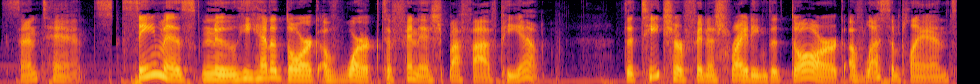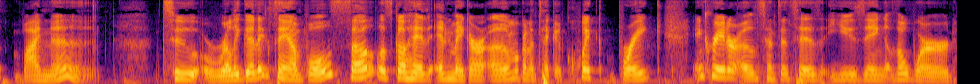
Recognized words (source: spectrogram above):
sentence. Seamus knew he had a darg of work to finish by 5 p.m. The teacher finished writing the darg of lesson plans by noon two really good examples. So let's go ahead and make our own. We're going to take a quick break and create our own sentences using the word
